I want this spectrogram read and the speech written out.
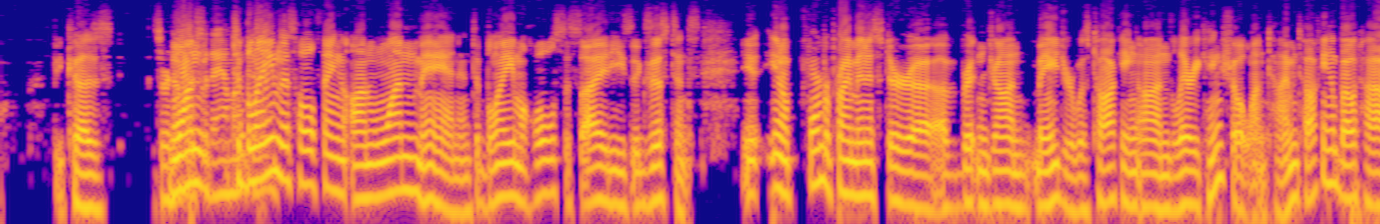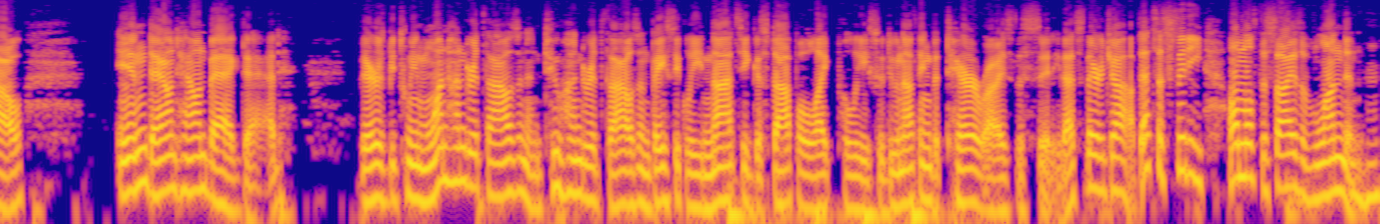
because one to blame this whole thing on one man and to blame a whole society's existence. You, you know, former Prime Minister uh, of Britain, John Major, was talking on the Larry King Show one time, talking about how in downtown Baghdad there's between 100,000 and 200,000 basically Nazi Gestapo-like police who do nothing but terrorize the city. That's their job. That's a city almost the size of London. Mm-hmm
